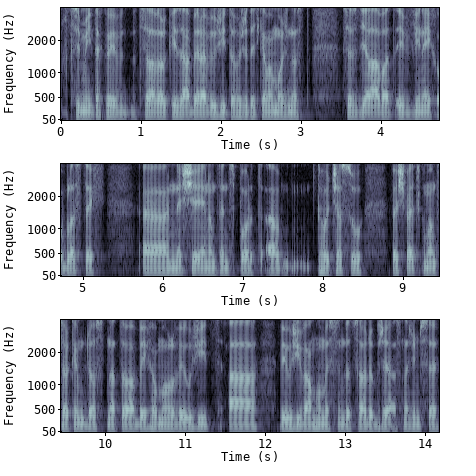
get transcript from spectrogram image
Chci mít takový docela velký záběr a využít toho, že teďka mám možnost se vzdělávat i v jiných oblastech, uh, než je jenom ten sport a toho času ve Švédsku mám celkem dost na to, abych ho mohl využít a využívám ho, myslím, docela dobře a snažím se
